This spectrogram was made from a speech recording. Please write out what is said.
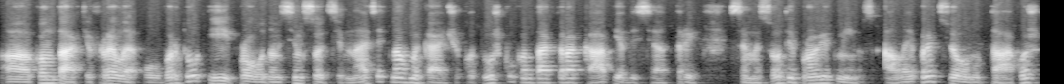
а, контактів реле оберту і проводом 717 на вмикаючу котушку контактора К53, 700 провід мінус. Але при цьому також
